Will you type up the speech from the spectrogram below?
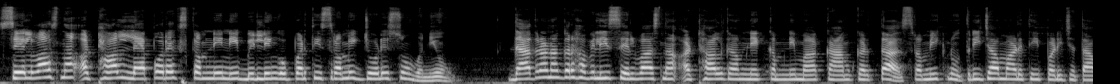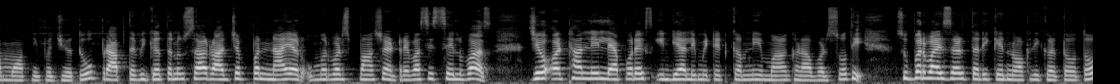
સેલવાસના અઠાલ લેપોરેક્સ કંપનીની બિલ્ડિંગ ઉપરથી શ્રમિક જોડે શું બન્યું. દાદરાનગર હવેલી સેલવાસના અઠાલ ગામની કંપનીમાં કામ કરતા શ્રમિકનું ત્રીજા માળેથી પડી જતા મોત નીપજ્યું હતું. પ્રાપ્ત વિગત અનુસાર રાજપ્પન નાયર ઉંમર વર્ષ પાસઠ રહેવાસી સેલવાસ, જેઓ અઠાલની લેપોરેક્સ ઇન્ડિયા લિમિટેડ કંપનીમાં ઘણા વર્ષોથી સુપરવાઇઝર તરીકે નોકરી કરતો હતો,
